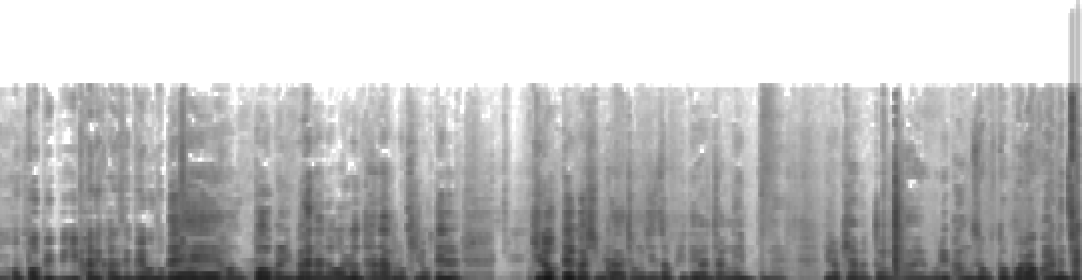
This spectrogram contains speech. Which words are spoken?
뭐 헌법 위- 위반의 가능성이 매우 높죠. 네, 헌법을 위반하는 언론 탄압으로 기록될 기록될 것입니다. 정진석 비대위원장님. 네. 이렇게 하면 또 아유, 우리 방송 또 뭐라고 하는데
